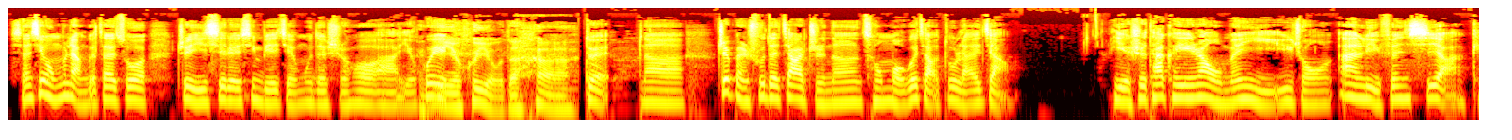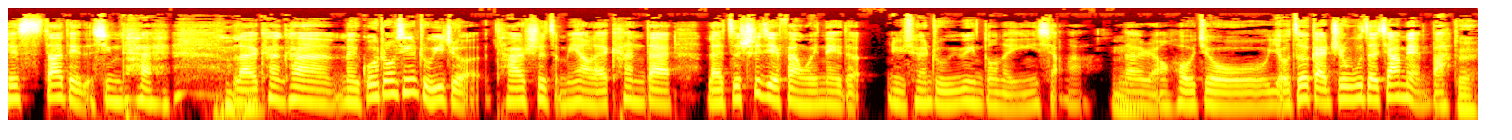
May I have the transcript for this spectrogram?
相信我们两个在做这一系列性别节目的时候啊，也会也会有的。哈对。那这本书的价值呢，从某个角度来讲，也是它可以让我们以一种案例分析啊 （case study） 的心态，来看看美国中心主义者他是怎么样来看待来自世界范围内的女权主义运动的影响啊。嗯那然后就有则改之，无则加勉吧。对，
